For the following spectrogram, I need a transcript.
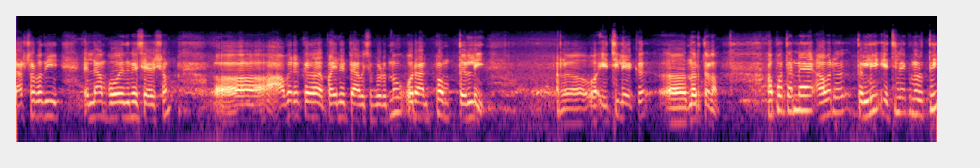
രാഷ്ട്രപതി എല്ലാം പോയതിന് ശേഷം അവരൊക്കെ പൈലറ്റ് ആവശ്യപ്പെടുന്നു ഒരല്പം തെള്ളി എച്ചിലേക്ക് നിർത്തണം. അപ്പോൾ തന്നെ അവർ തള്ളി എച്ചിലേക്ക് നിർത്തി.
